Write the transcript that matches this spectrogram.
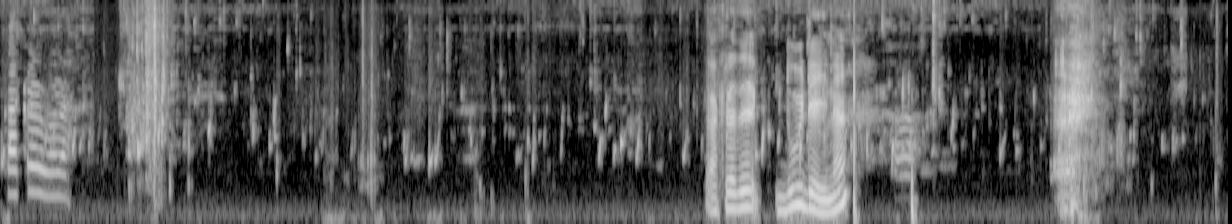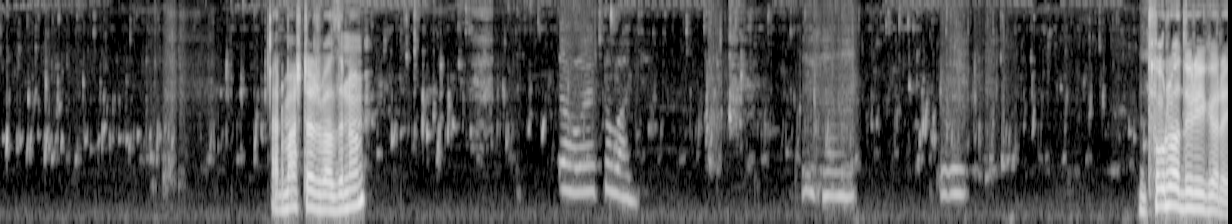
কাঁকড়ার বড়া কাকড়া দিয়ে দুইটাই না আর মাস্টার বাজে নন দৌড়াদৌড়ি করে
